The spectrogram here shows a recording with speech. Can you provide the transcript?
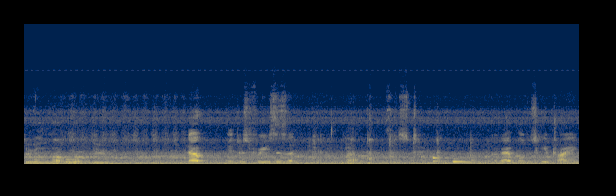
See whether that will let you. Nope, it just freezes it. Yeah. Just- Okay, we'll just keep trying.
